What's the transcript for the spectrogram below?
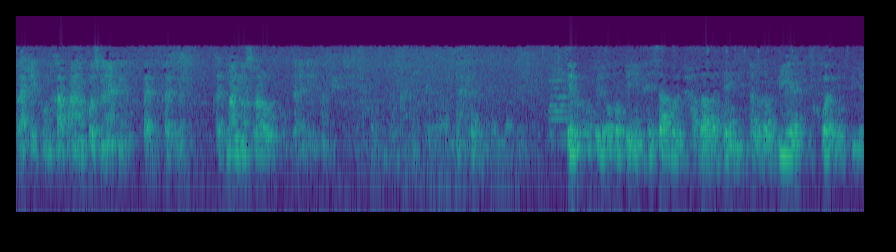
فاحبون خطا على أنفسنا إحنا قد قد قد ما النصرة يلوح في الأفق انحسار الحضارتين الغربية والأوروبية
